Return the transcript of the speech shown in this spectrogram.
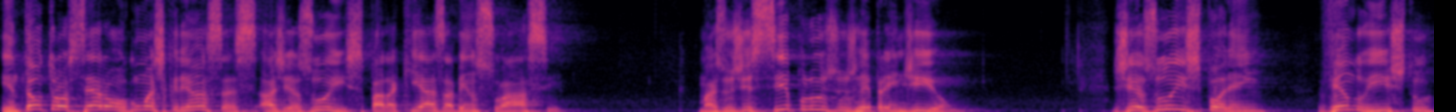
Então trouxeram algumas crianças a Jesus para que as abençoasse, mas os discípulos os repreendiam. Jesus, porém, vendo isto,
